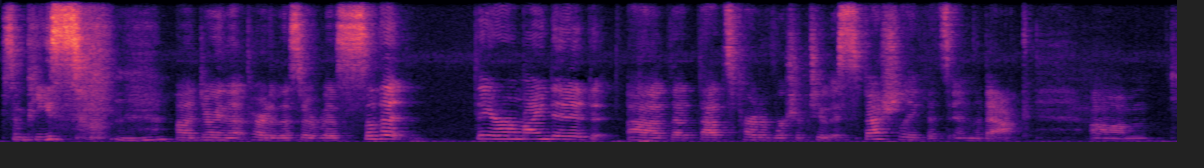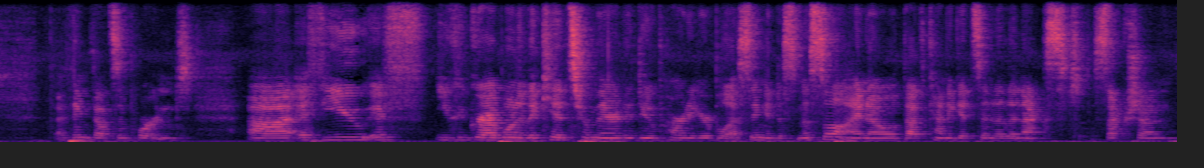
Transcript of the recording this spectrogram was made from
some peace Mhm. uh, during that part of the service so that they are reminded uh, that that's part of worship too, especially if it's in the back. Um, I think that's important. Uh, if you if you could grab one of the kids from there to do part of your blessing and dismissal, I know that kind of gets into the next section.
